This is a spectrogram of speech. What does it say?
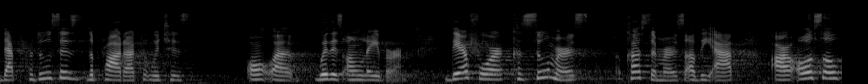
that produces the product which is uh, with its own labor. Therefore, consumers, customers of the app are also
